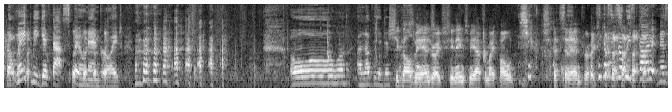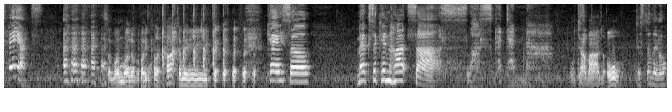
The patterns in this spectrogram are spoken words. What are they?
Don't make me get that spoon, Android. oh, I love the addition. she calls me. Android. She names me after my phone. it's an Android. because he's always got it in his hands. Someone might want to talk to me. Okay, so Mexican hot sauce. Las Catana. oh, come on. Oh, Just a little.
